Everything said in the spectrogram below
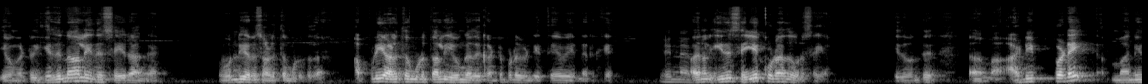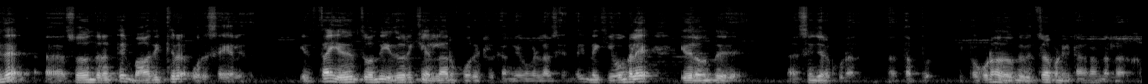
இவங்ககிட்ட எதனால இதை செய்றாங்க? ஒன்றிய அரசு அழுத்தம் கொடுக்குதா? அப்படியே அழுத்தம் கொடுத்தாலும் இவங்க அதை கட்டுப்பட வேண்டிய தேவை என்ன இருக்கு? என்ன அதனால இது செய்யக்கூடாத ஒரு செயல். இது வந்து அடிப்படை மனித சுதந்திரத்தை பாதிக்கிற ஒரு செயல் இது. இதுதான் எதிர்த்து வந்து இது வரைக்கும் எல்லாரும் போரிட்டு இருக்காங்க இவங்க எல்லாம் சேர்ந்து. இன்னைக்கு இவங்களே இதுல வந்து செஞ்சிடக்கூடாது. தப்பு. இப்ப கூட அதை வந்து வித்ரா பண்ணிட்டாங்கன்னா நல்லா இருக்கும்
